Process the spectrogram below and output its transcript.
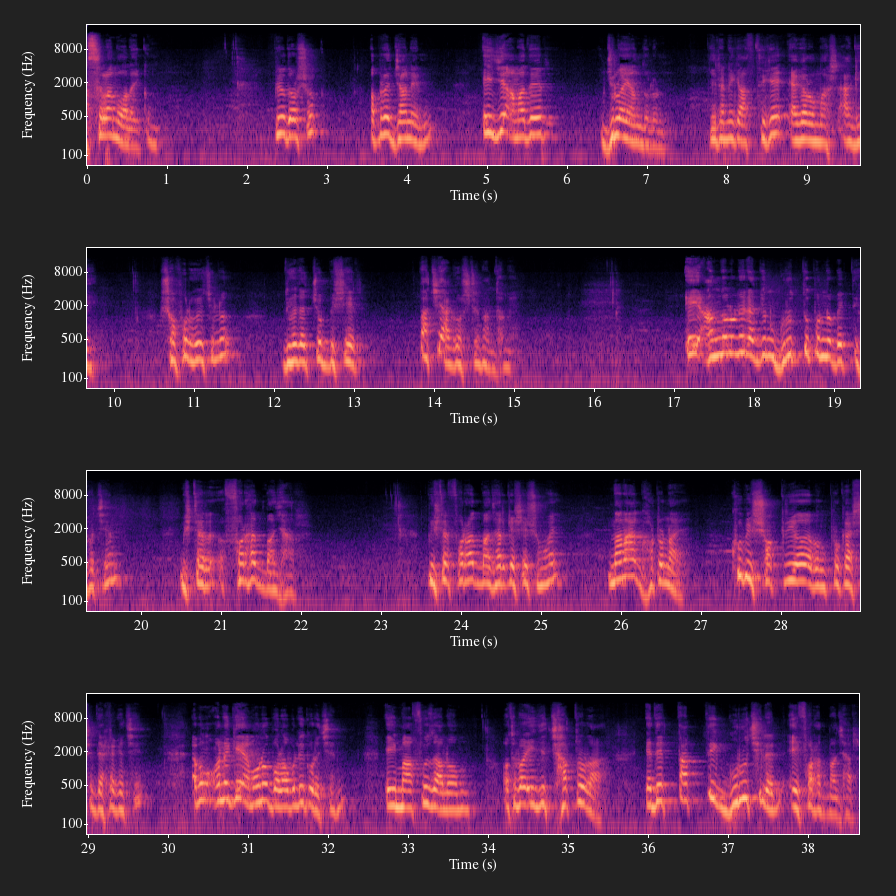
আসসালামু আলাইকুম। প্রিয় দর্শক, আপনারা জানেন এই যে আমাদের জুলাই আন্দোলন, যেটা নাকি আজ থেকে এগারো মাস আগে সফল হয়েছিল দু হাজার চব্বিশের পাঁচই আগস্টের মাধ্যমে। এই আন্দোলনের একজন গুরুত্বপূর্ণ ব্যক্তি হচ্ছেন মিস্টার ফরহাদ মাঝার মিস্টার ফরহাদ মাঝারকে সে সময় নানা ঘটনায় খুবই সক্রিয় এবং প্রকাশ্যে দেখা গেছে। এবং অনেকে এমনও বলা বলি করেছেন, এই মাহফুজ আলম অথবা এই যে ছাত্ররা, এদের তাত্ত্বিক গুরু ছিলেন এই ফরহাদ মাঝার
